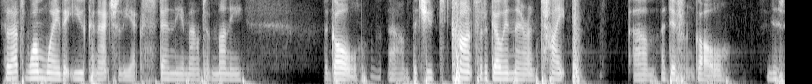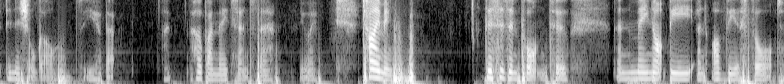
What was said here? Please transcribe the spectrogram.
So that's one way that you can actually extend the amount of money, the goal. Um, but you can't sort of go in there and type um, a different goal, initial goal. So you have that. I hope I made sense there. Anyway, timing. This is important too and may not be an obvious thought.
